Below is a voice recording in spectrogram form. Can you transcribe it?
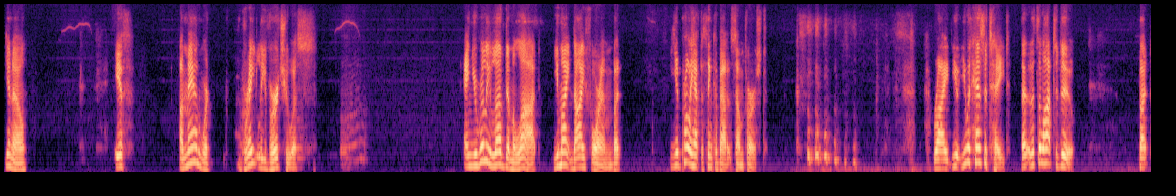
you know, if a man were greatly virtuous and you really loved him a lot, you might die for him, but you'd probably have to think about it some first. right? You, you would hesitate. That, that's a lot to do. But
